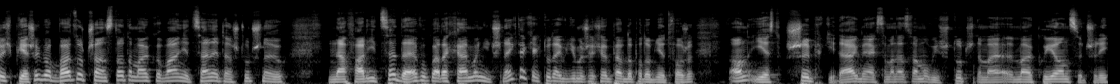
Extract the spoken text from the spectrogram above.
przyspieszyć, bo bardzo często to markowanie ceny, ten sztuczny ruch na fali CD w układach harmonicznych, tak jak tutaj widzimy, że się prawdopodobnie tworzy, on jest szybki, tak? No jak sama nazwa mówi, sztuczny, ma- markujący, czyli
